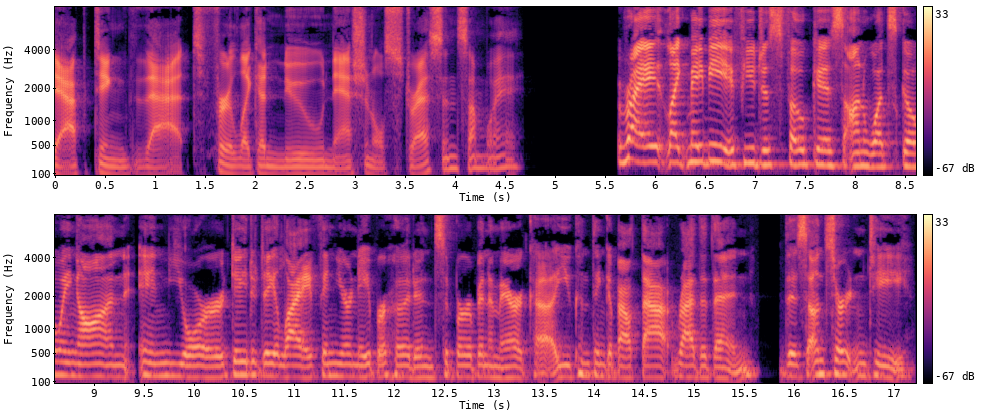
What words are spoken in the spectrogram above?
adapting that for like a new national stress in some way? Right. Like maybe if you just focus on what's going on in your day to day life, in your neighborhood in suburban America, you can think about that rather than this uncertainty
